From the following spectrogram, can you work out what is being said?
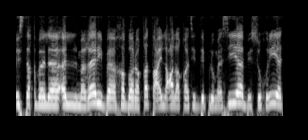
استقبل المغاربة خبر قطع العلاقات الدبلوماسية بسخرية.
